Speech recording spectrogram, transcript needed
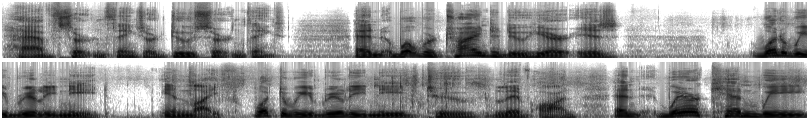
have certain things or do certain things. And what we're trying to do here is what do we really need in life? What do we really need to live on? And where can we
